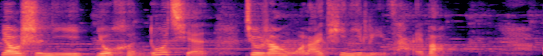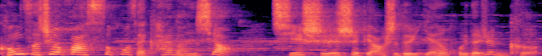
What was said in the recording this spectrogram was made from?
要是你有很多钱，就让我来替你理财吧。孔子这话似乎在开玩笑，其实是表示对颜回的认可，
